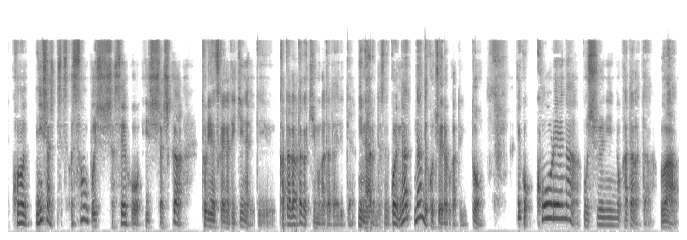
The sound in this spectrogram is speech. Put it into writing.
ー、この二社、損保一社、政保一社しか取り扱いができないっていう方々が勤務型代理店になるんですね。これな、なんでこっちを選ぶかというと、結構高齢なご就任の方々は、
